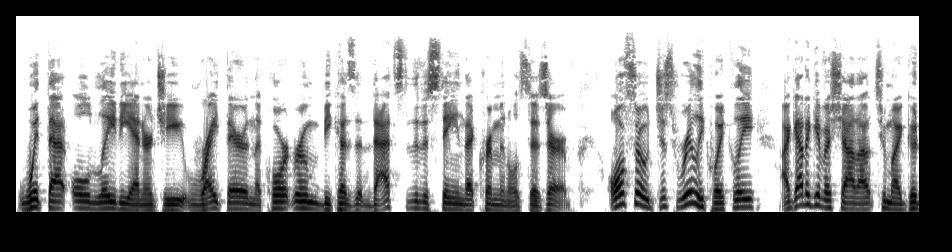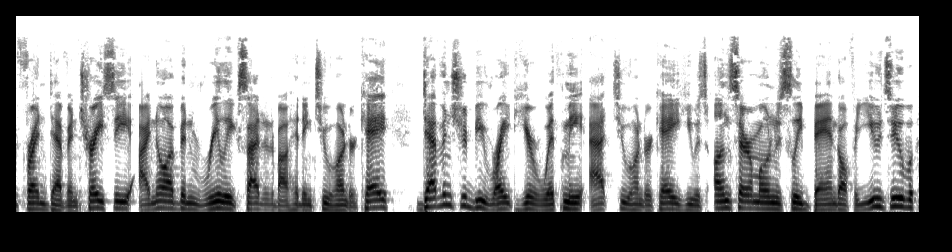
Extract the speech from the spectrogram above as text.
with that old lady energy right there in the courtroom because that's the disdain that criminals deserve deserve. Also, just really quickly, I gotta give a shout out to my good friend Devon Tracey. I know I've been really excited about hitting 200k. Devin should be right here with me at 200k. He was unceremoniously banned off of YouTube,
